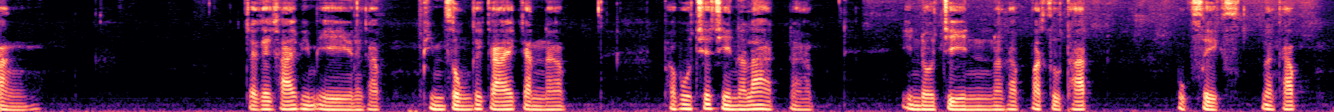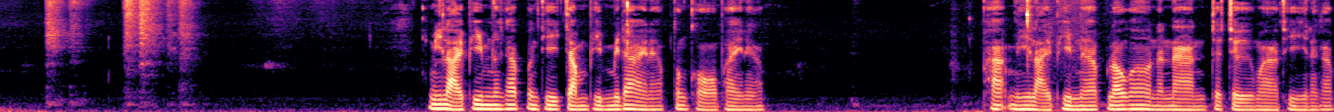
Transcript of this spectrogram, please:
รั่ง จะคล้ายๆพิมพ์ A อยู่นะครับ พิมพ์ทรงคล้ายๆกันนะครับ พระพุทธชินราชนะครับ อินโดจีนนะครับ วัดสุทัศน์ปลุกเสกนะครับ มีหลายพิมพ์นะครับ บางทีจำพิมพ์ไม่ได้นะครับ ต้องขออภัยนะครับ พระมีหลายพิมพ์นะครับ แล้วก็นานๆจะเจอมาทีนะครับ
